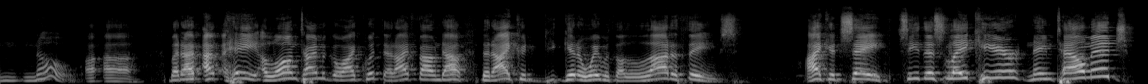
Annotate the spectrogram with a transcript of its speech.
N- no. Uh, uh, but I, I, hey, a long time ago, I quit that. I found out that I could get away with a lot of things. I could say, see this lake here named Talmage?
